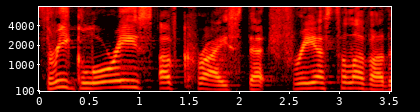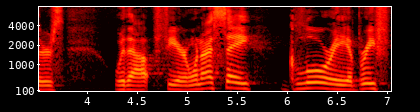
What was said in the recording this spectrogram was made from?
Three glories of Christ that free us to love others without fear. When I say glory, a brief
